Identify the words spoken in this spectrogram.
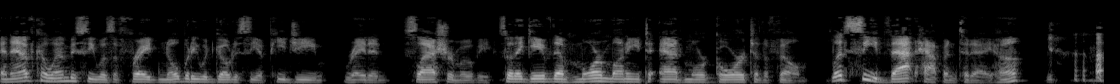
And Avco Embassy was afraid nobody would go to see a PG rated slasher movie, so they gave them more money to add more gore to the film. Let's see that happen today, huh?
